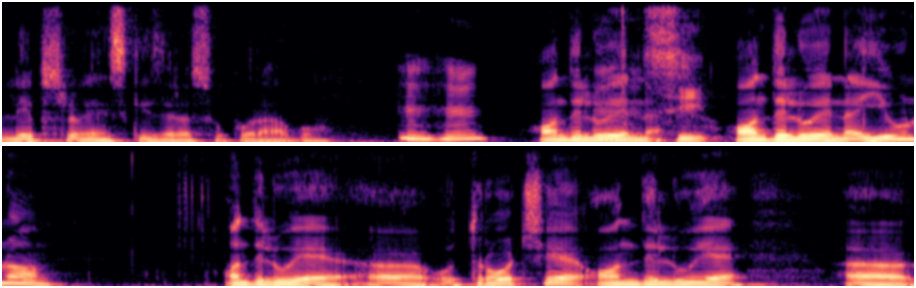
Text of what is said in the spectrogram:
lep slovenski izraz uporabil. Mhm. On deluje, na, Si. on deluje naivno, on deluje uh, otročje, on deluje uh,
